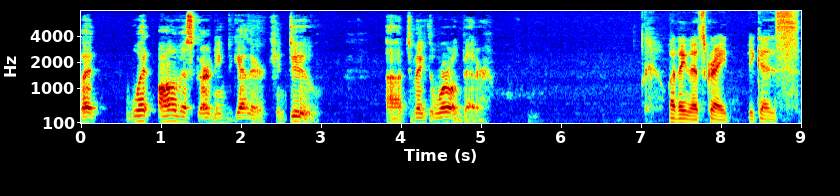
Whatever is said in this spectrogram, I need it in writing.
but what all of us gardening together can do uh, to make the world better. Well, I think that's great because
